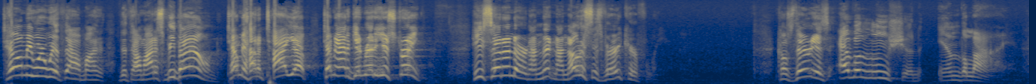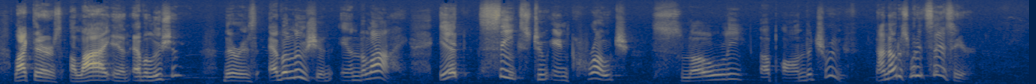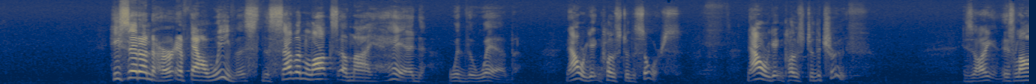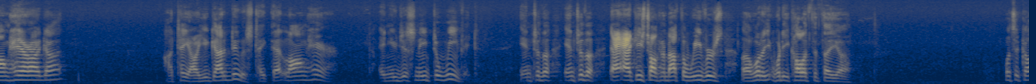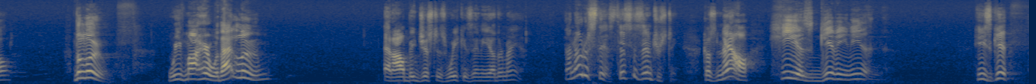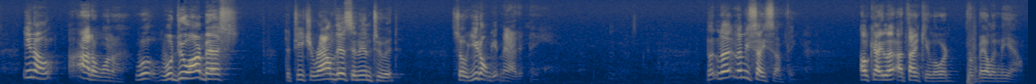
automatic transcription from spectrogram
Tell me wherewith thou might, that thou mightest be bound. Tell me how to tie you up. Tell me how to get rid of your strength. He said unto her, and I, notice this very carefully, because there is evolution in the lie. Like there's a lie in evolution, there is evolution in the lie. It seeks to encroach slowly upon the truth. Now, notice what it says here. He said unto her, If thou weavest the seven locks of my head with the web. Now we're getting close to the source. Now we're getting close to the truth. Is all, this long hair I got? I'll tell you, all you got to do is take that long hair and you just need to weave it into the, into the, actually he's talking about the weavers, uh, what, do you, what do you call it that they, uh, what's it called? The loom. Weave my hair with that loom and I'll be just as weak as any other man. Now notice this, this is interesting because now he is giving in. He's give, you know, I don't want to, we'll, we'll do our best to teach around this and into it so you don't get mad at me. But let, let me say something. Okay, let, I uh, thank you, Lord, for bailing me out.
